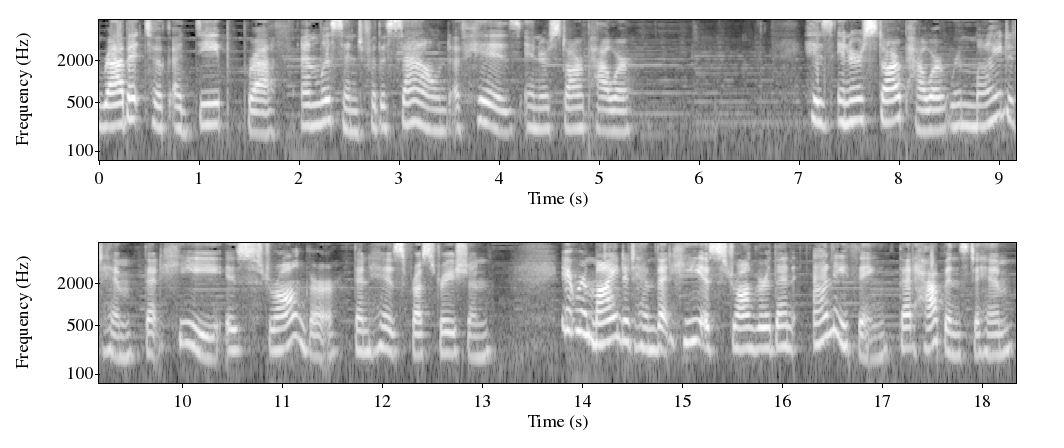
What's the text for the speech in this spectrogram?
Rabbit took a deep breath and listened for the sound of his inner star power. His inner star power reminded him that he is stronger than his frustration. It reminded him that he is stronger than anything that happens to him.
